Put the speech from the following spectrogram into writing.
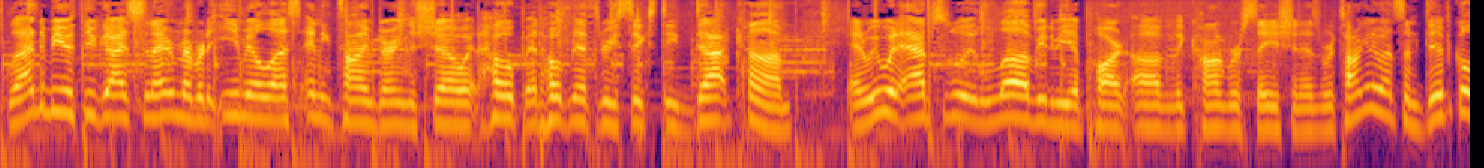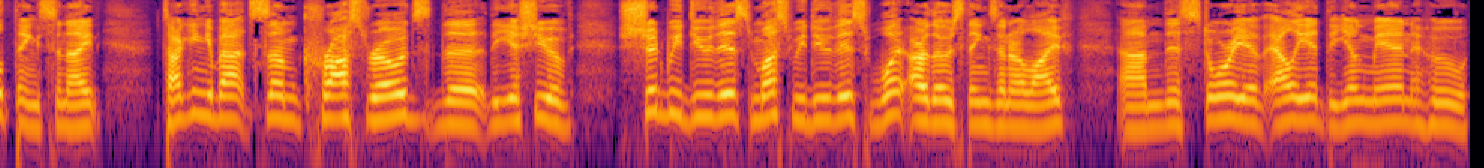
Glad to be with you guys tonight. Remember to email us anytime during the show at hope at hopenet360.com. And we would absolutely love you to be a part of the conversation as we're talking about some difficult things tonight. Talking about some crossroads, the, the issue of should we do this? Must we do this? What are those things in our life? Um, this story of Elliot, the young man who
